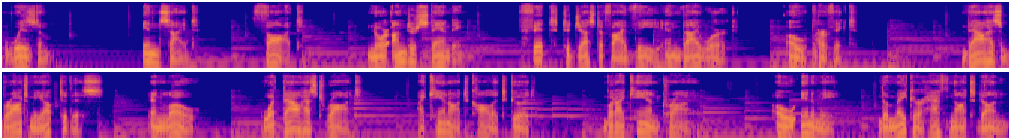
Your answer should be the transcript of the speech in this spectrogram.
wisdom, insight, thought, nor understanding fit to justify thee in thy work, O perfect. Thou hast brought me up to this, and lo, what thou hast wrought, I cannot call it good, but I can cry, O enemy, the Maker hath not done.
